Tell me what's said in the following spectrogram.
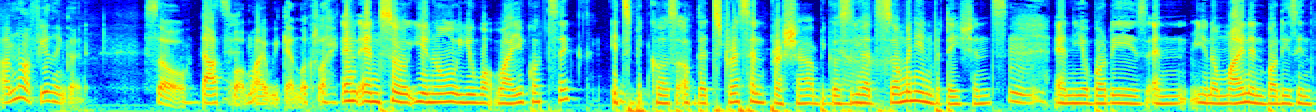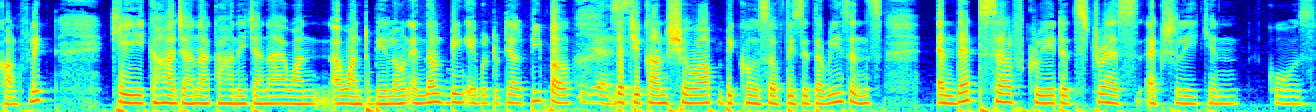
I'm not feeling good. So that's eh. what my weekend looked like. And and so you know you wh- why you got sick? it's because of that stress and pressure because yeah. you had so many invitations mm. and your body is and you know mind and body is in conflict ki kaha jana kaha nahi jana i want i want to be alone and not being able to tell people yes. that you can't show up because of these other reasons and that self created stress actually can cause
